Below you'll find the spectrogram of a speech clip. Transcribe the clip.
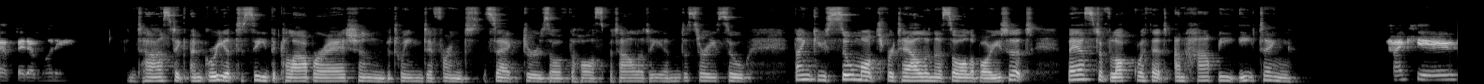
a bit of money. Fantastic and great to see the collaboration between different sectors of the hospitality industry. So, thank you so much for telling us all about it. Best of luck with it and happy eating. Thank you.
